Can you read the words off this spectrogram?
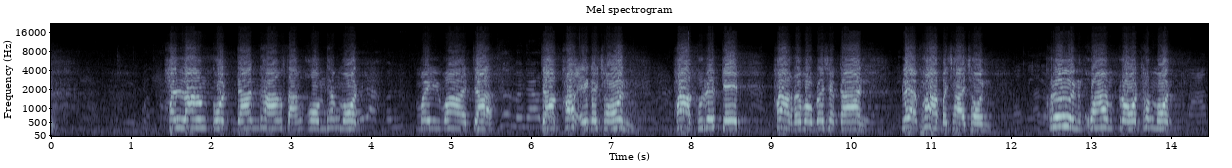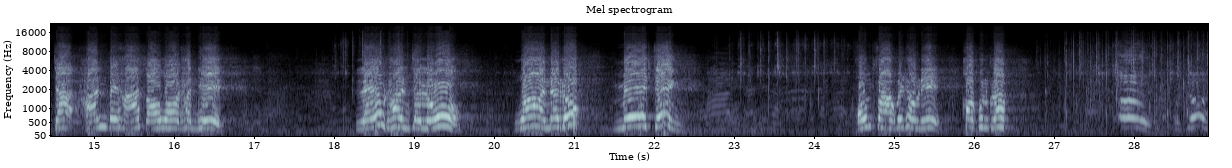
พลังกดดันทางสังคมทั้งหมด ไม่ว่าจะจากภาคเอกชน ภาคธุรกิจ ภาคระบบราชการ และภาคประชาชน คลื่นความโกรธทั้งหมด จะหันไปหาสวทันที แล้วท่านจะรู้ว่านรกเมจริง ผมฝากไว้เท่านี้ ขอบคุณครับ เออสุดยอด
